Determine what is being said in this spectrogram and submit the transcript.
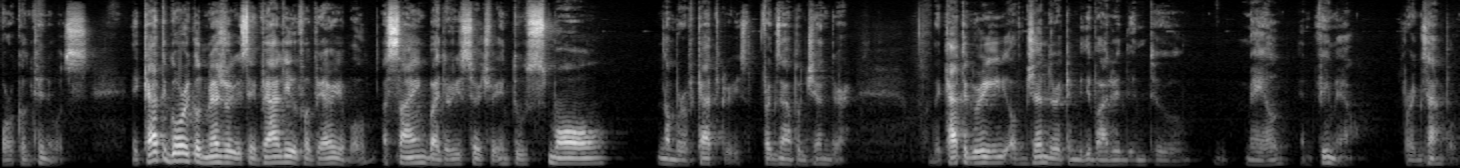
or continuous. A categorical measure is a value of a variable assigned by the researcher into small number of categories. For example, gender. The category of gender can be divided into male and female, for example.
